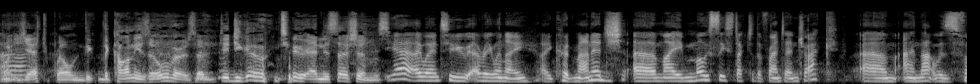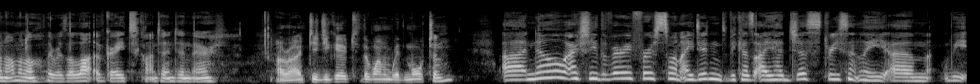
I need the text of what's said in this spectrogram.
Not yet. Well, the, the con is over. So, did you go to any sessions? Yeah, I went to everyone I, I could manage. Um, I mostly stuck to the front end track, um, and that was phenomenal. There was a lot of great content in there. All right. Did you go to the one with Morten? Uh, no, actually, the very first one I didn't because I had just recently, um, we,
